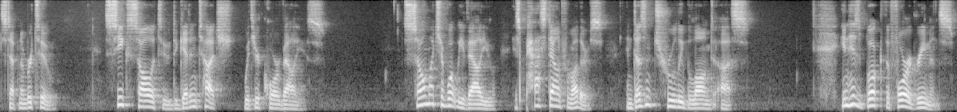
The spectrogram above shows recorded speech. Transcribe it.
Step number two Seek solitude to get in touch with your core values. So much of what we value is passed down from others and doesn't truly belong to us. In his book, The Four Agreements,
